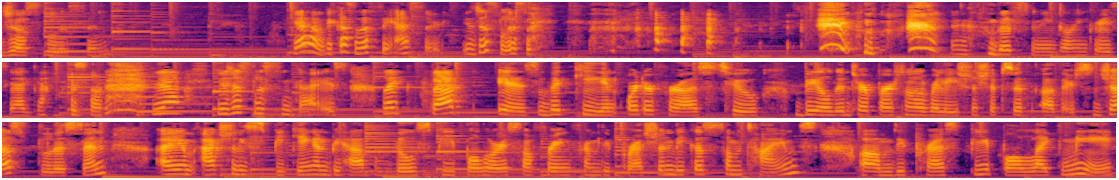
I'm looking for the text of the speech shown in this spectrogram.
Just Listen? Yeah, because that's the answer. You just listen. That's me going crazy again. So, yeah, you just listen, guys. Like, that is the key in order for us to build interpersonal relationships with others. Just listen. I am actually speaking on behalf of those people who are suffering from depression because sometimes um, depressed people like me,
